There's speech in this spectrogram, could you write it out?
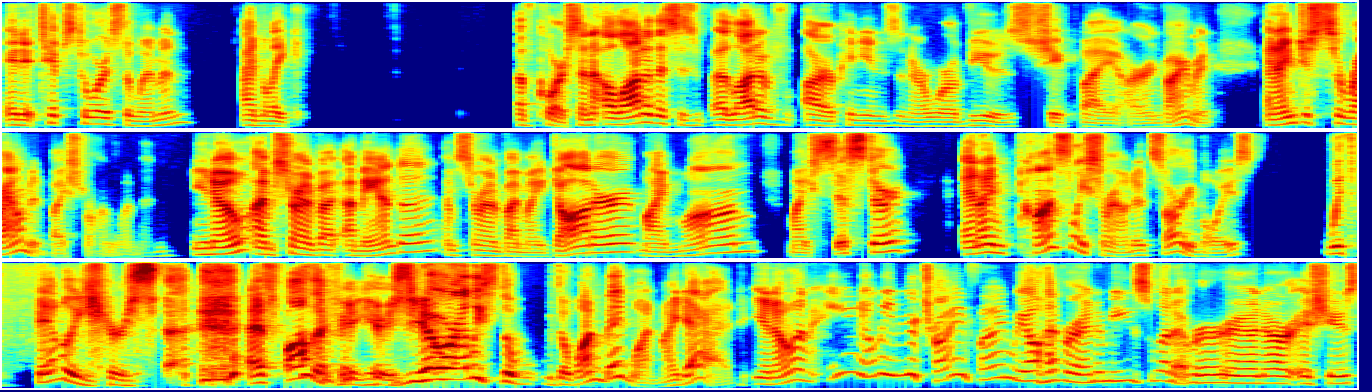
and it tips towards the women i'm like of course and a lot of this is a lot of our opinions and our worldviews shaped by our environment and i'm just surrounded by strong women you know? I'm surrounded by amanda i'm surrounded by my daughter my mom my sister and i'm constantly surrounded sorry boys with failures as father figures, you know, or at least the the one big one, my dad, you know, and you know, maybe you're trying fine. We all have our enemies, whatever, and our issues,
